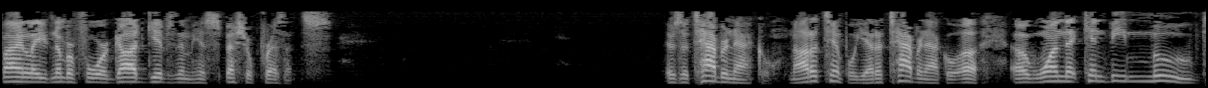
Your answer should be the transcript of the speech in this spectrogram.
Finally, number four, God gives them His special presence. There's a tabernacle, not a temple yet, a tabernacle, uh, uh, one that can be moved.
